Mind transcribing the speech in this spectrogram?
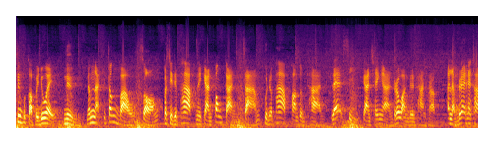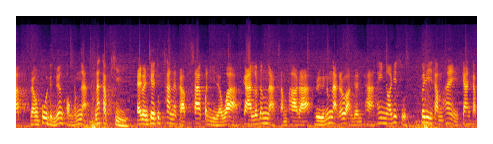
ซึ่งประกอบไปด้วย 1. น้ำหนักที่ต้องเบา 2. ประสิทธิภาพในการป้องกัน 3. คุณภาพความทนทาน และ 4. การใช้งานระหว่างเดินทางครับ อันดับแรกนะครับ เรามาพูดถึงเรื่องของน้ำหนักนักขับขี่แอดเวนเจอร์ทุกท่านนะครับทราบกันดีแล้วว่าการลดน้ำหนักสัมภาระ หรือน้ำหนักระหว่างเดินทางให้น้อยที่สุด เพื่อที่จะทำให้การขับ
